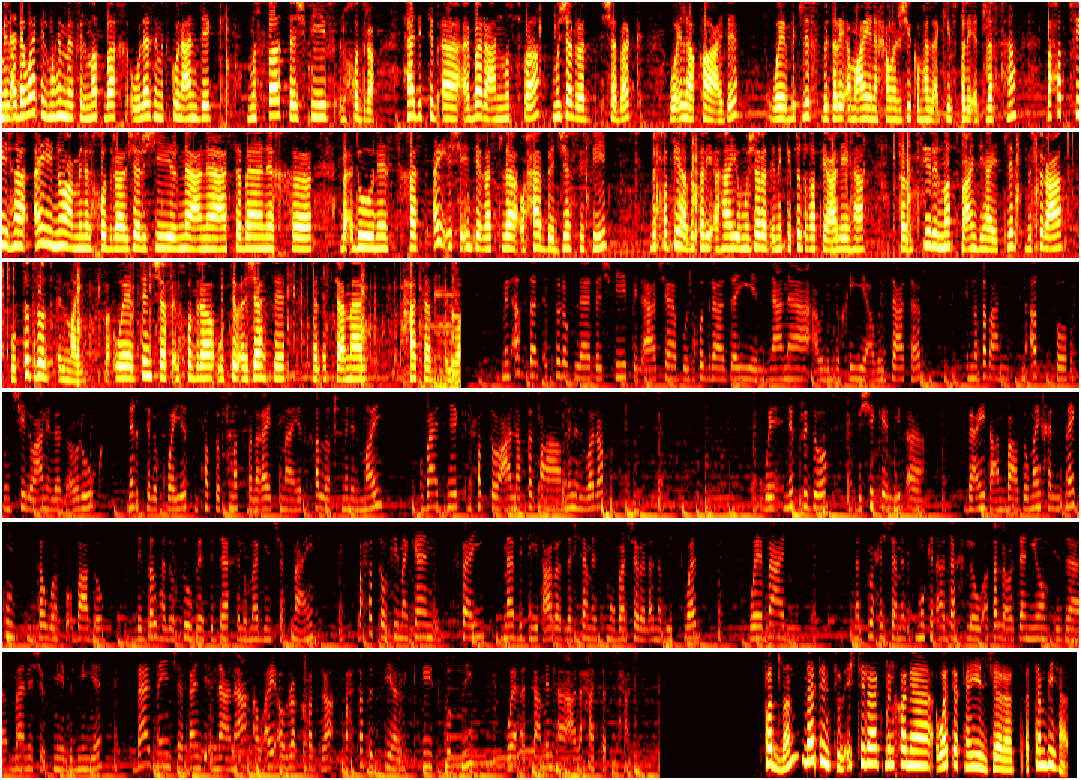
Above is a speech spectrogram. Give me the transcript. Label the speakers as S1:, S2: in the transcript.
S1: من الأدوات المهمة في المطبخ ولازم تكون عندك مصفاة تجفيف الخضرة. هذه بتبقى عبارة عن مصفى مجرد شبك وإلها قاعدة وبتلف بطريقة معينة. حورجيكم هلأ كيف طريقة لفها. بحط فيها أي نوع من الخضرة جرجير نعناع سبانخ بقدونس خس أي شيء أنت غسلاه وحابة تجففيه بتحطيها بالطريقة هاي. ومجرد إنك بتضغطي عليها فبتصير المصفى عندي هاي تلف بسرعة وبتطرد المي. وبتنشف الخضرة وبتبقى جاهزة للاستعمال حسب الوقت. من أفضل الطرق لتجفيف الأعشاب والخضرة زي النعناع أو الملوخية أو الزعتر إنه طبعا نقطفه ونشيله عن العروق نغسله كويس نحطه في مصفى لغاية ما يتخلص من المي وبعد هيك نحطه على قطعة من الورق ونفرده بشكل يبقى بعيد عن بعضه ما يخل ما يكون مكون فوق بعضه بتضلها الرطوبة في الداخل وما بينشف معي. بحطه في مكان في ما بدي يتعرض للشمس مباشرة لأنه بيسود. وبعد ما تروح الشمس ممكن أدخله وأطلعه ثاني يوم إذا ما نشف 100% بعد ما ينشف عندي النعنع أو أي أوراق خضراء بحتفظ فيها بكيس قطني وأستعملها على حسب الحاجة. فضلا لا تنسوا الاشتراك بالقناة وتفعيل جرس التنبيهات.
